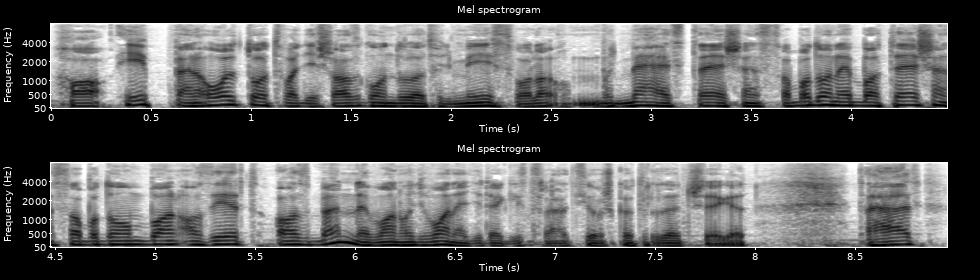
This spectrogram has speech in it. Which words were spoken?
ha éppen oltott vagy, és azt gondolod, hogy mész vala, hogy mehetsz teljesen szabadon, ebben a teljesen szabadonban azért az benne van, hogy van egy regisztrációs kötelezettséged. Tehát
